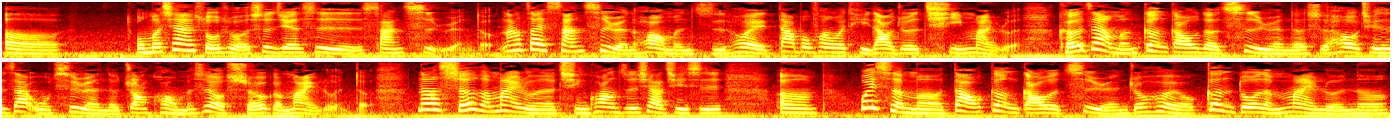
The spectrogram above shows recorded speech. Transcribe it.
呃。我们现在所处的世界是三次元的，那在三次元的话，我们只会大部分会提到就是七脉轮。可是，在我们更高的次元的时候，其实，在五次元的状况，我们是有十二个脉轮的。那十二个脉轮的情况之下，其实，嗯。为什么到更高的次元就会有更多的脉轮呢？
